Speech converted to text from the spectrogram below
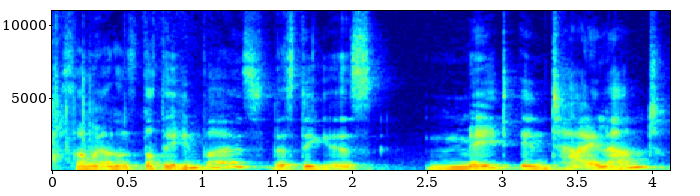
Was haben wir ansonsten noch der Hinweis? Das Ding ist made in Thailand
